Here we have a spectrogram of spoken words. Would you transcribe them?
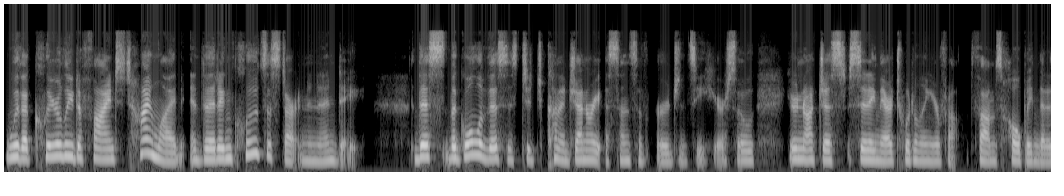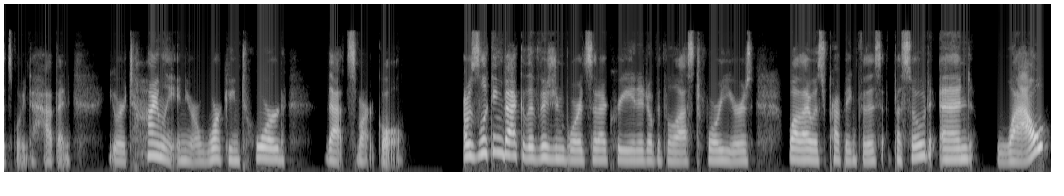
with a clearly defined timeline that includes a start and an end date. This the goal of this is to kind of generate a sense of urgency here. So you're not just sitting there twiddling your thumbs hoping that it's going to happen. You are timely and you're working toward that smart goal. I was looking back at the vision boards that I created over the last 4 years while I was prepping for this episode and wow,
